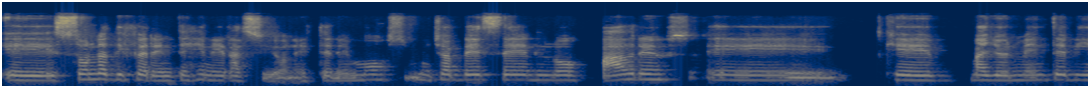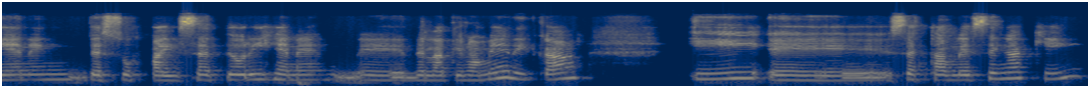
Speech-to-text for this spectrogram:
eh, son las diferentes generaciones. Tenemos muchas veces los padres eh, que mayormente vienen de sus países de orígenes de Latinoamérica y se establecen aquí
